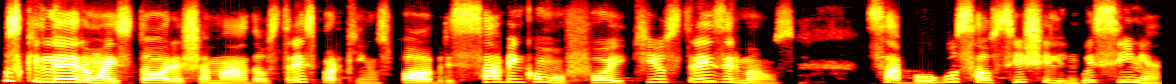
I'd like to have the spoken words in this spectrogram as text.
Os que leram a história chamada Os Três Porquinhos Pobres sabem como foi que os três irmãos, Sabugo, Salsicha e Linguicinha,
